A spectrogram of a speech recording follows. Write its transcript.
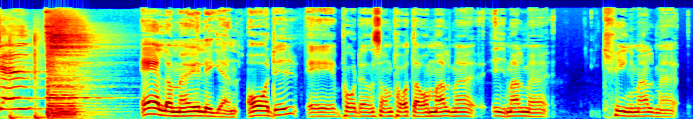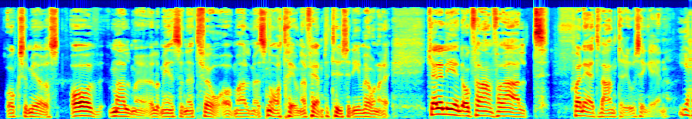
du. Eller möjligen ADU är podden som pratar om Malmö, i Malmö, kring Malmö och som görs av Malmö, eller åtminstone två av Malmö, snart 350 000 invånare. Kalle Lind och framför allt Jeanette Vante Rosengren. Ja.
